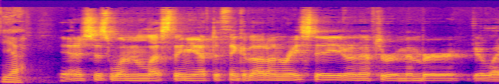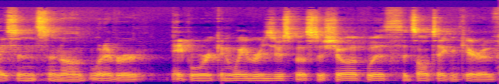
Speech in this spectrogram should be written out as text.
Yeah. Yeah, it's just one less thing you have to think about on race day. You don't have to remember your license and all, whatever paperwork and waivers you're supposed to show up with. It's all taken care of.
